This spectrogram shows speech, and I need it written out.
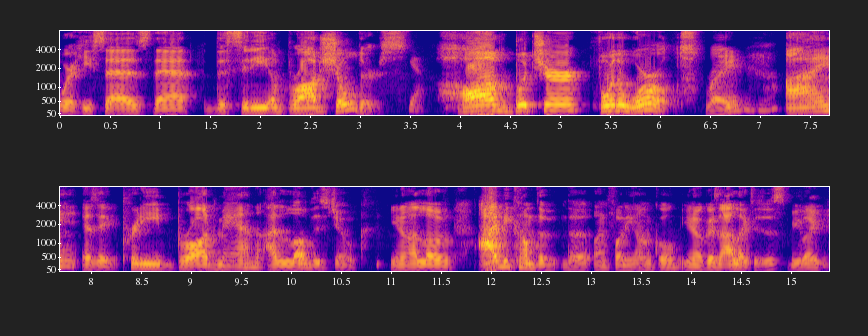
where he says that the city of broad shoulders, Yeah. hog butcher for the world, right? hmm I, as a pretty broad man, I love this joke. You know, I love. I become the the unfunny uncle. You know, because I like to just be like,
